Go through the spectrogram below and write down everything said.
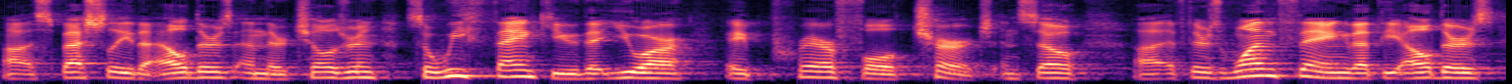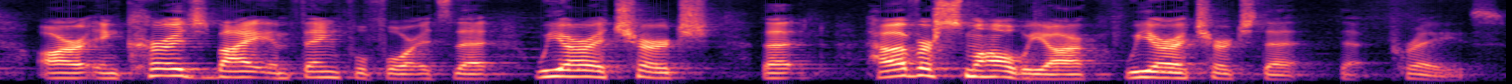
uh, especially the elders and their children. So we thank you that you are a prayerful church. And so, uh, if there's one thing that the elders are encouraged by and thankful for, it's that we are a church that however small we are, we are a church that, that prays.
